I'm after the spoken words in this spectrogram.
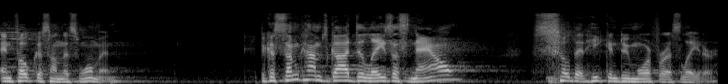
and focus on this woman? Because sometimes God delays us now so that he can do more for us later.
